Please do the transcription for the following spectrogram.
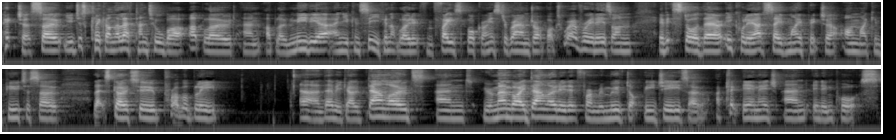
picture. So you just click on the left-hand toolbar, upload and upload media, and you can see you can upload it from Facebook or Instagram, Dropbox, wherever it is on if it's stored there. Equally, I've saved my picture on my computer. So let's go to probably, uh, there we go, downloads. And you remember I downloaded it from remove.bg. So I click the image and it imports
